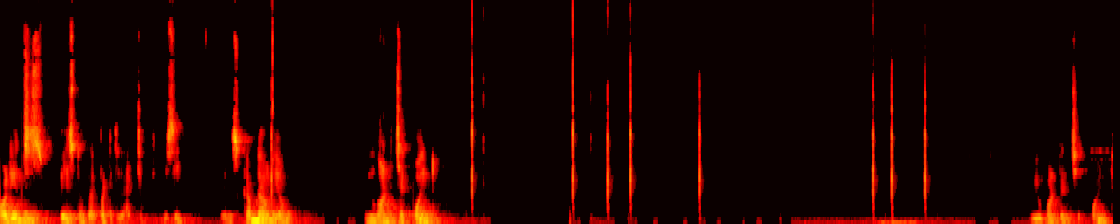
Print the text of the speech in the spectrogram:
audiences based on that particular activity. You see, when you come down here, you want a checkpoint. View content checkpoint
